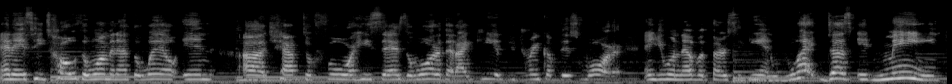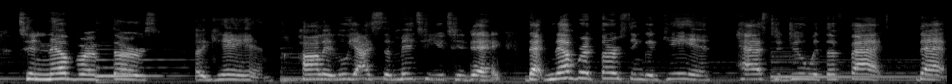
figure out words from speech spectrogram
And as he told the woman at the well in uh, chapter 4, he says, The water that I give you, drink of this water, and you will never thirst again. What does it mean to never thirst again. Hallelujah. I submit to you today that never thirsting again has to do with the fact that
